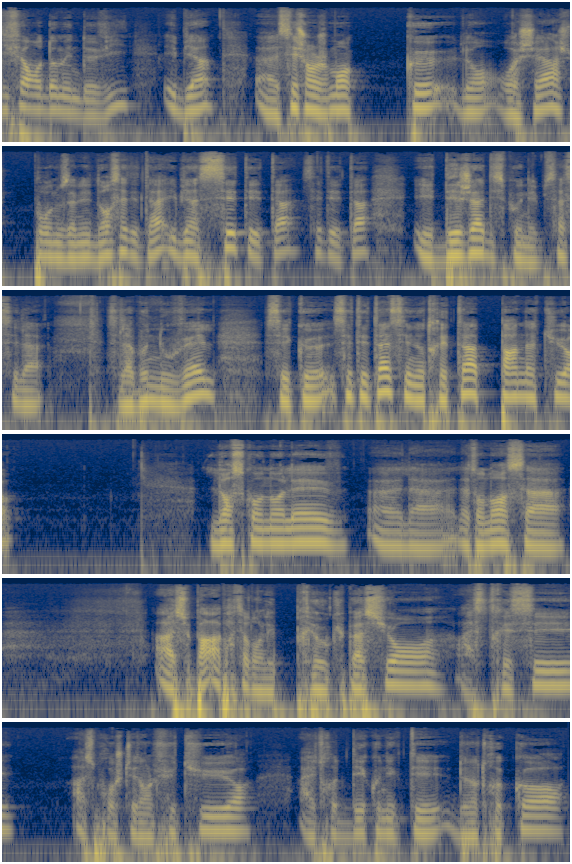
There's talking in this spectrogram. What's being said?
différents domaines de vie, eh bien, euh, ces changements que l'on recherche pour nous amener dans cet état, eh bien, cet état, cet état est déjà disponible. Ça, c'est la, c'est la bonne nouvelle, c'est que cet état, c'est notre état par nature. Lorsqu'on enlève euh, la, tendance à, à, se, à partir dans les préoccupations, à stresser, à se projeter dans le futur, à être déconnecté de notre corps,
